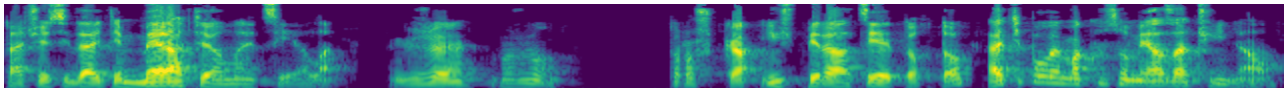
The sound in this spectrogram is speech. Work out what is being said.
Radšej si dajte merateľné ciele. Takže možno troška inšpirácie tohto. A ja ti poviem, ako som ja začínal.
